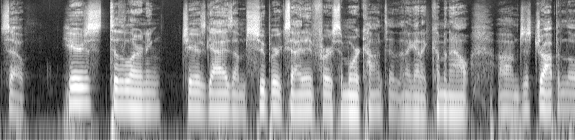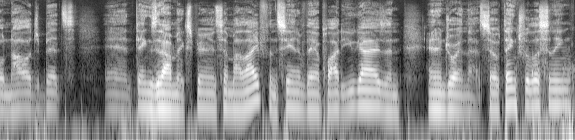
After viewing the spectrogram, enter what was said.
So, here's to the learning cheers guys. I'm super excited for some more content that i got coming out. Um, just dropping little knowledge bits and things that i'm experiencing in my life and seeing if they apply to you guys and and enjoying that. So thanks for listening.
